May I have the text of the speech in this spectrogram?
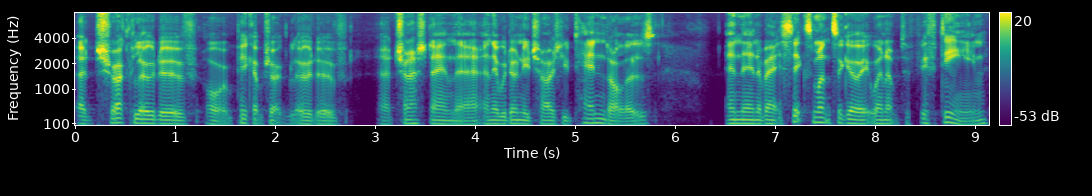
a truckload of or a pickup truckload of uh, trash down there, and they would only charge you ten dollars. and then about six months ago it went up to fifteen.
